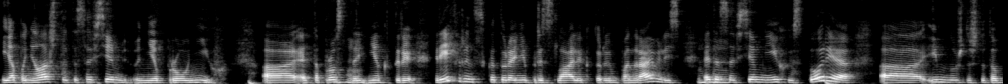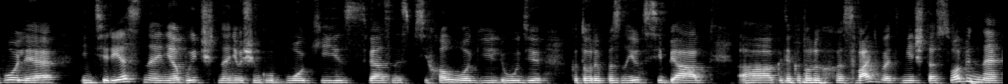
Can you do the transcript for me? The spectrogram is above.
я поняла, что это совсем не про них. А, это просто угу. некоторые референсы, которые они прислали, которые им понравились. Угу. Это совсем не их история. А, им нужно что-то более интересное, необычное, они очень глубокие, связанные с психологией люди, которые познают себя, а, для которых свадьба — это нечто особенное.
